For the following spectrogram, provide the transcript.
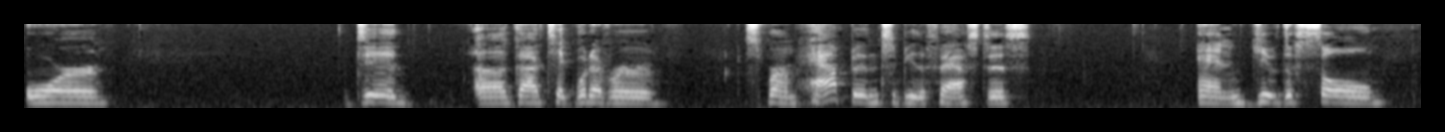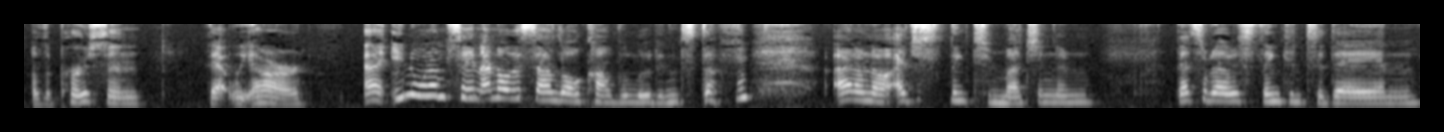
or did uh, God take whatever sperm happened to be the fastest and give the soul of the person that we are uh, you know what I'm saying? I know this sounds all convoluted and stuff. I don't know. I just think too much, and then that's what I was thinking today. And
